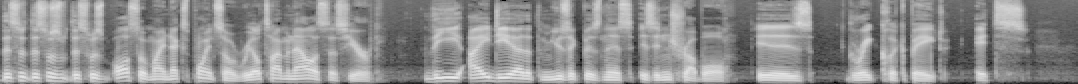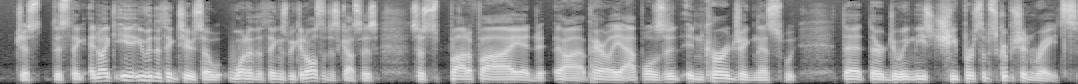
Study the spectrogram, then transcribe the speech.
This was this was this was also my next point. So real time analysis here. The idea that the music business is in trouble is great clickbait. It's just this thing, and like even the thing too. So one of the things we could also discuss is so Spotify and uh, apparently Apple's en- encouraging this that they're doing these cheaper subscription rates,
